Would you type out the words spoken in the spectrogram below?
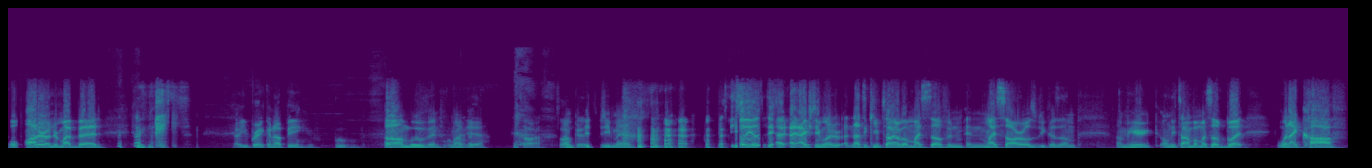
cold water under my bed. Are you breaking up, E? Ooh, Oh, I'm moving. Bad. yeah, it's all, it's all I'm good. fidgety, man. you know, the other thing I, I actually wanted not to keep talking about myself and, and my sorrows because I'm I'm here only talking about myself. But when I cough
